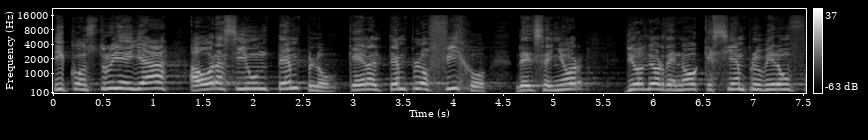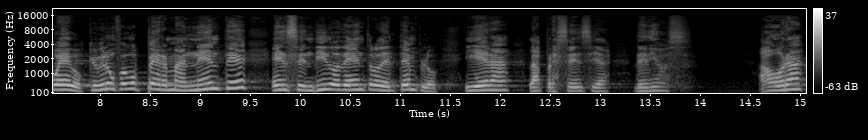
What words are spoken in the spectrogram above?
y construye ya ahora sí un templo, que era el templo fijo del Señor, Dios le ordenó que siempre hubiera un fuego, que hubiera un fuego permanente encendido dentro del templo. Y era la presencia de Dios. Ahora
